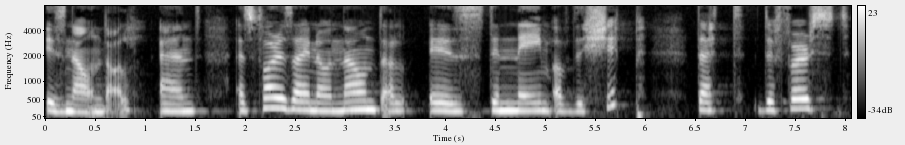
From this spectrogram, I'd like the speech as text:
is Naondel. And as far as I know, Naondel is the name of the ship that the first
